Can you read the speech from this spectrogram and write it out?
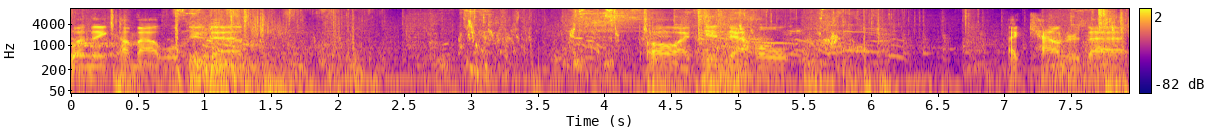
When they come out, we'll do them. Oh, I did that whole... I countered that.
